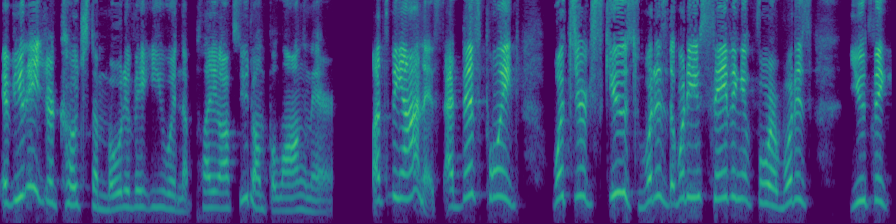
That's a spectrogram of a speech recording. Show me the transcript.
If you need your coach to motivate you in the playoffs, you don't belong there. Let's be honest. At this point, what's your excuse? What is the, what are you saving it for? What is you think?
